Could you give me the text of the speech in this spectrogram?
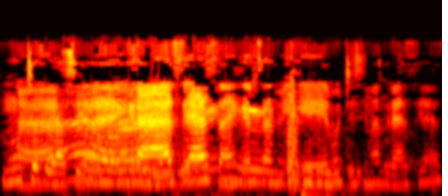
Muchas gracias. Gracias, Ángel San Miguel. Muchísimas gracias.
